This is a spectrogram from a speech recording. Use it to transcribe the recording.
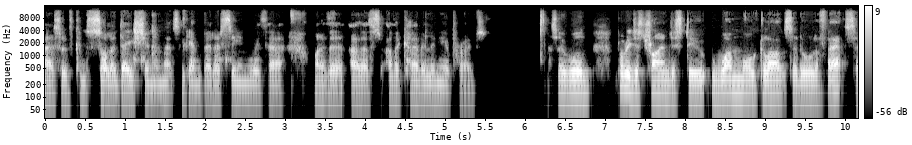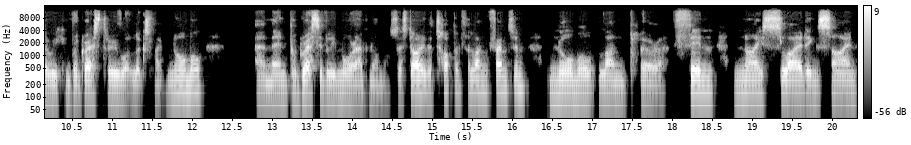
uh, sort of consolidation. And that's again better seen with uh, one of the other, other curvilinear probes. So we'll probably just try and just do one more glance at all of that so we can progress through what looks like normal and then progressively more abnormal. So start at the top of the lung phantom, normal lung pleura, thin, nice sliding sign,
